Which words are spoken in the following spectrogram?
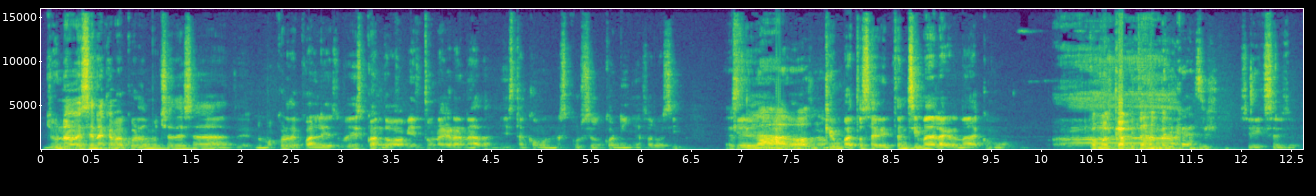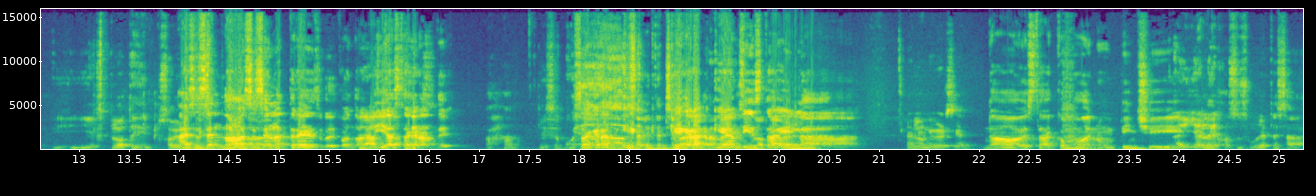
Yo una escena que me acuerdo mucho de esa, de- no me acuerdo de cuál es, güey, es cuando avienta una granada y están como en una excursión con niños o algo así. Es que, la 2, ¿no? Que un vato se avienta encima de la granada como... Como el Capitán Ah. América. sí. Sí, sí, sí, y, y explota y pues Ah, ese es en, no, ese es en la 3, güey, cuando ¿La Andy ya está tres? grande. Ajá. Y dice, O sea, gran- se que, Andy está en la... En la universidad. No, está como en un pinche... Ahí ya le dejó sus juguetes a...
